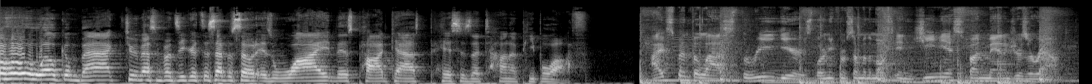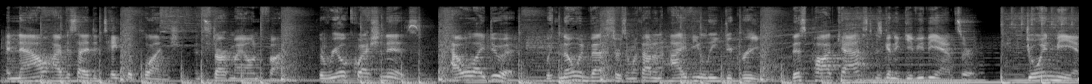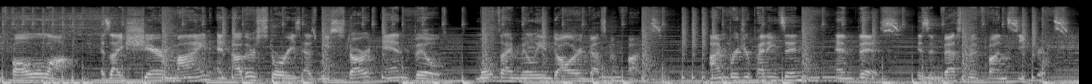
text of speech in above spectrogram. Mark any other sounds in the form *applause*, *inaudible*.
Oh, welcome back to Investment Fund Secrets. This episode is why this podcast pisses a ton of people off. I've spent the last three years learning from some of the most ingenious fund managers around. And now I've decided to take the plunge and start my own fund. The real question is, how will I do it? With no investors and without an Ivy League degree, this podcast is going to give you the answer. Join me and follow along as I share mine and other stories as we start and build multi million dollar investment funds. I'm Bridger Pennington, and this is Investment Fund Secrets.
